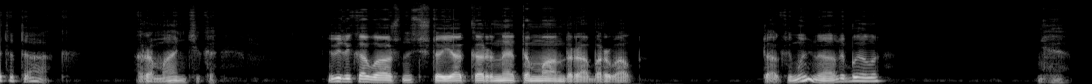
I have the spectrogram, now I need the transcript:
Это так, романтика. Велика важность, что я корнета Мандра оборвал. Так ему и надо было. Нет,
